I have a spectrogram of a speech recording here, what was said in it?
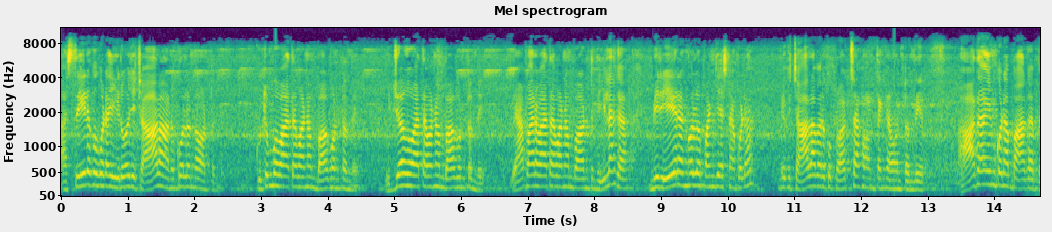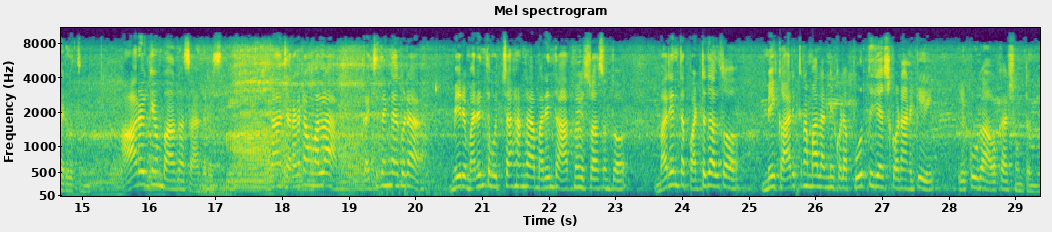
ఆ స్త్రీలకు కూడా ఈరోజు చాలా అనుకూలంగా ఉంటుంది. కుటుంబ వాతావరణం బాగుంటుంది. ఉద్యోగ వాతావరణం బాగుంటుంది. వ్యాపార వాతావరణం బాగుంటుంది. ఇలాగా మీరు ఏ రంగంలో పనిచేసినా కూడా మీకు చాలా వరకు ప్రోత్సాహవంతంగా ఉంటుంది. ఆదాయం కూడా బాగా పెరుగుతుంది. ఆరోగ్యం బాగా సహకరిస్తుంది ఇలా జరగటం వల్ల ఖచ్చితంగా కూడా మీరు మరింత ఉత్సాహంగా మరింత ఆత్మవిశ్వాసంతో మరింత పట్టుదలతో మీ కార్యక్రమాలన్నీ కూడా పూర్తి చేసుకోవడానికి ఎక్కువగా అవకాశం ఉంటుంది.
